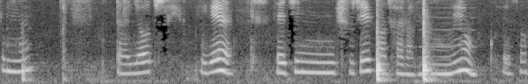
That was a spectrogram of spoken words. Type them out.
좀만 날려주세요. 이게 레진 주제가 잘 안 나오네요. 그래서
